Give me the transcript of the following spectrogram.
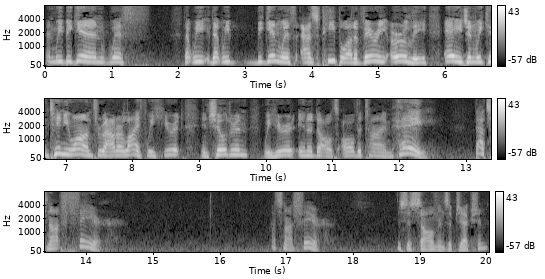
and we begin with, that we, that we begin with as people at a very early age, and we continue on throughout our life. We hear it in children, we hear it in adults all the time. Hey, that's not fair. That's not fair. This is Solomon's objection.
